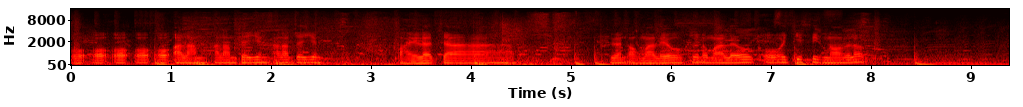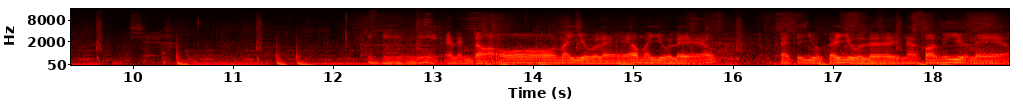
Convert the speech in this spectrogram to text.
โอ้โอ้โอ้โอ้โอ้อารัมอารัมใจเย็นอารัมใจเย็น ไปแล้วจ้า เพื่อนออกมาเร็ว เพื่อนออกมาเร็ว โอ้ยจีฟิกนอนไปแล้วเอเลนดอร์โอ้ไม่อยู่แล้วไม่อยู่แล้ว ใครจะอยู่ก็อยู่เลยนาคอนไม่อยู่แล้ว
